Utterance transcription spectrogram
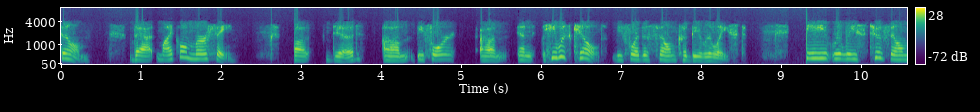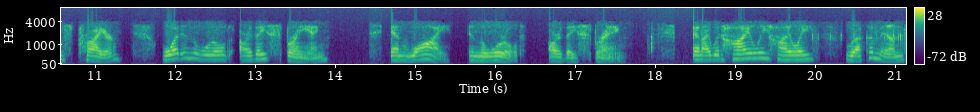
film that Michael Murphy uh, did um, before, um, and he was killed before this film could be released. He released two films prior. What in the world are they spraying, and why in the world are they spraying? And I would highly, highly recommend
